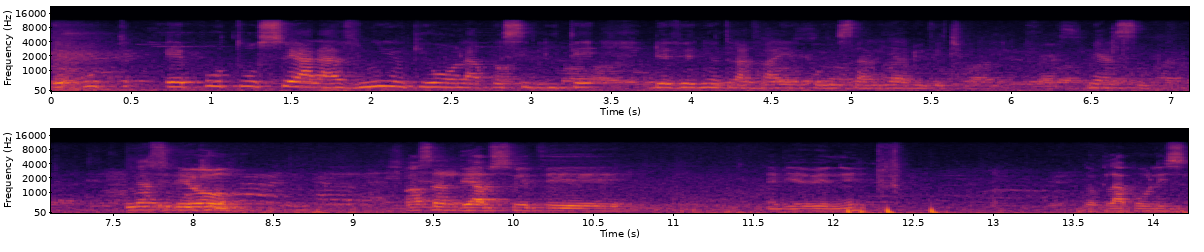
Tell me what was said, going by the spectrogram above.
Et pour, et pour tous ceux à l'avenir qui auront la possibilité de venir travailler au commissariat de Pétionville. Merci. Merci beaucoup. Je pense que nous souhaiter bienvenue. Donc la police,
